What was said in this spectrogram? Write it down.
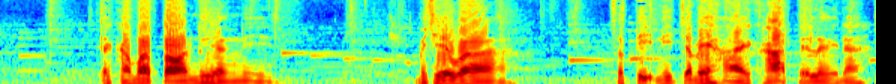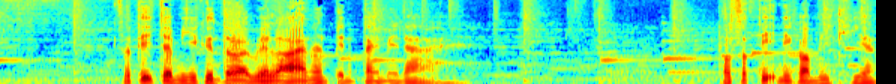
ๆ แต่คำว่าต่อเนื่องนี่ ไม่ใช่ว่าสตินี่จะไม่หายขาดไปเลยนะ สติจะมีขึ้นตลอดเวลาอันนั้นเป็นไปไม่ได้ เพราะสตินี่ก็ไม่เที่ยง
